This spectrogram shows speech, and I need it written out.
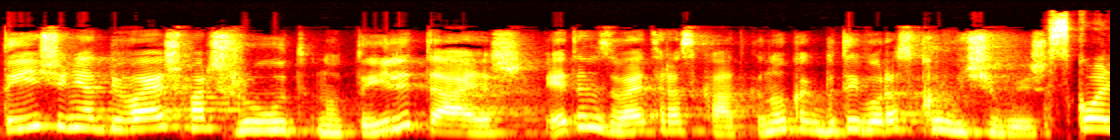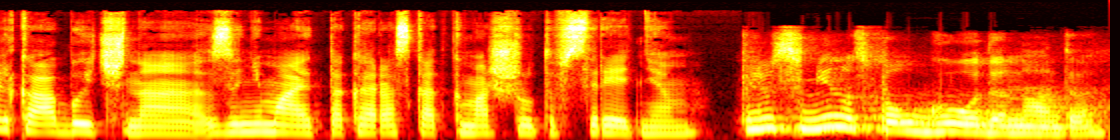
ты еще не отбиваешь маршрут, но ты летаешь. Это называется раскатка. Ну, как бы ты его раскручиваешь. Сколько обычно занимает такая раскатка маршрута в среднем? Плюс-минус полгода надо.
